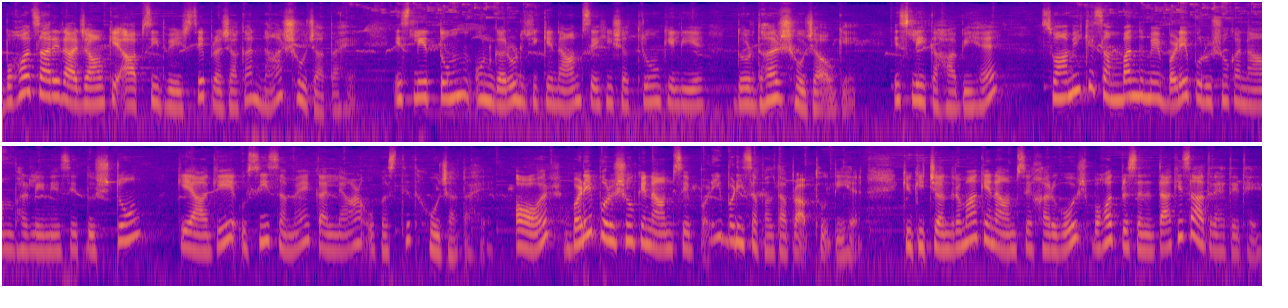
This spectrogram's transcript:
बहुत सारे राजाओं के आपसी द्वेष से प्रजा का नाश हो जाता है। इसलिए तुम उन गरुड़ जी के नाम से ही शत्रुओं के लिए दुर्धर्ष हो जाओगे। इसलिए कहा भी है, स्वामी के संबंध में बड़े पुरुषों का नाम भर लेने से दुष्टों के आगे उसी समय कल्याण उपस्थित हो जाता है और बड़े पुरुषों के नाम से बड़ी बड़ी सफलता प्राप्त होती है, क्योंकि चंद्रमा के नाम से खरगोश बहुत प्रसन्नता के साथ रहते थे।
